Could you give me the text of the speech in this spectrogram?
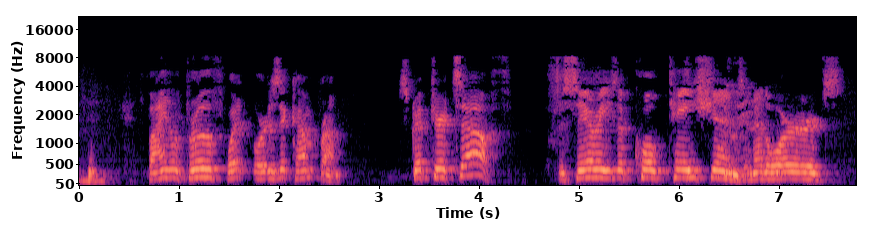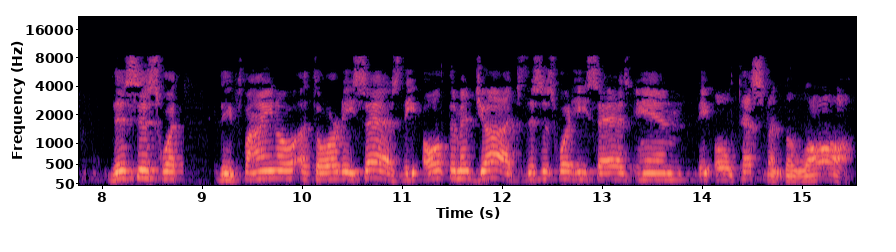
final proof, what, where does it come from? Scripture itself. It's a series of quotations. In other words, this is what the final authority says, the ultimate judge. This is what he says in the Old Testament, the law.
